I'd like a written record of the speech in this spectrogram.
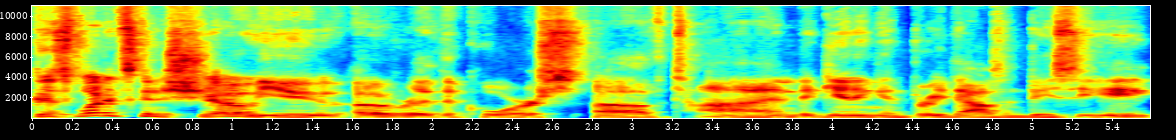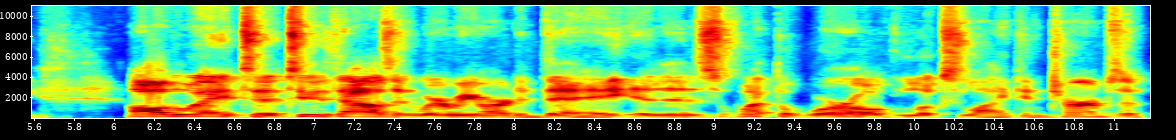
Because what it's going to show you over the course of time, beginning in 3000 BCE, all the way to 2000 where we are today, is what the world looks like in terms of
